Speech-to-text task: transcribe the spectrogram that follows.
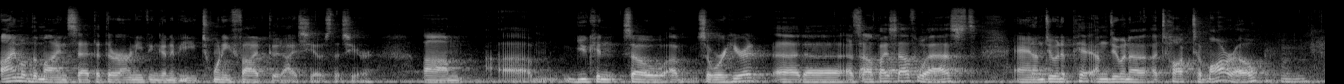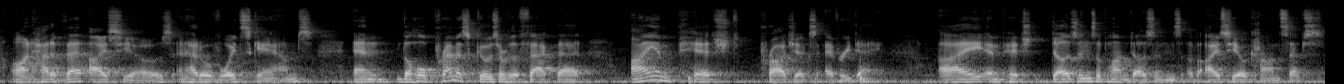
I'm of the mindset that there aren't even going to be 25 good ICOs this year. Um, um, you can so um, so we're here at, at, uh, at South by Southwest, and I'm doing a pit, I'm doing a, a talk tomorrow on how to vet ICOs and how to avoid scams. And the whole premise goes over the fact that I am pitched projects every day. I am pitched dozens upon dozens of ICO concepts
